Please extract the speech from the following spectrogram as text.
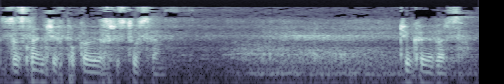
Zostańcie w pokoju z Chrystusem. Dziękuję bardzo.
